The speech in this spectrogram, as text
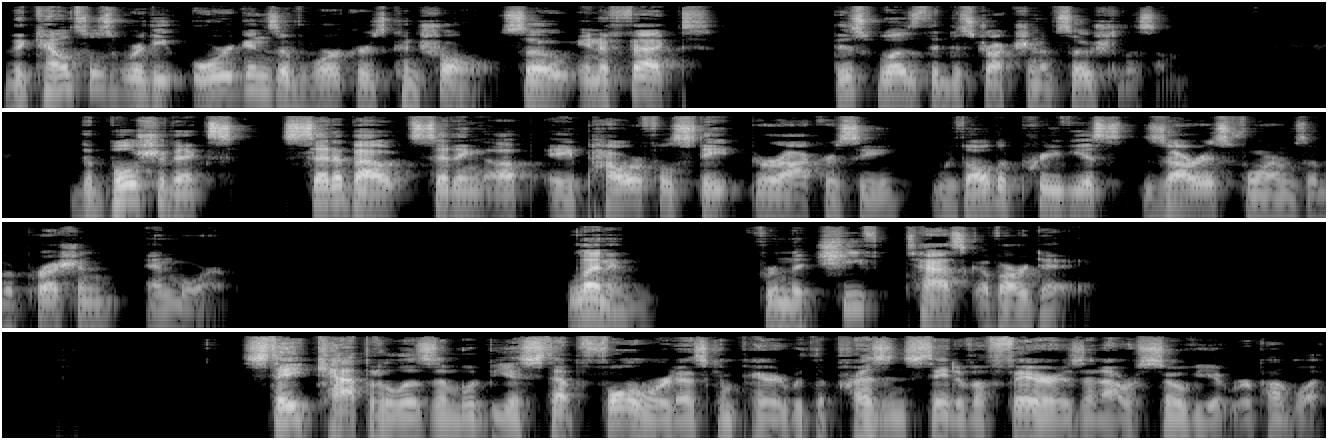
The councils were the organs of workers' control, so in effect, this was the destruction of socialism. The Bolsheviks set about setting up a powerful state bureaucracy with all the previous czarist forms of oppression and more. Lenin, from the chief task of our day. State capitalism would be a step forward as compared with the present state of affairs in our Soviet Republic.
